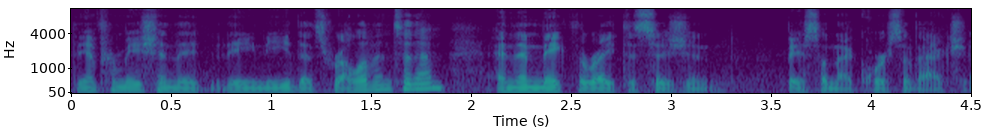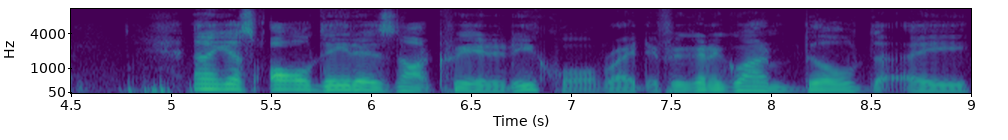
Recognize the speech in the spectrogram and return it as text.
the information that they need that's relevant to them and then make the right decision based on that course of action. And I guess all data is not created equal, right? If you're going to go out and build a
